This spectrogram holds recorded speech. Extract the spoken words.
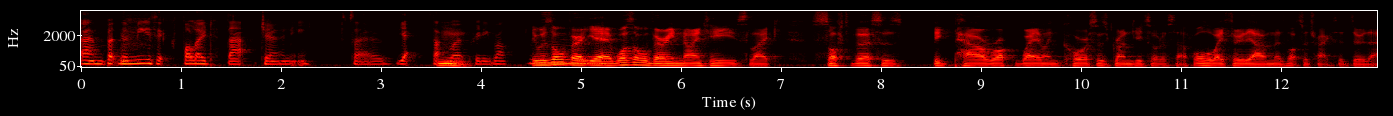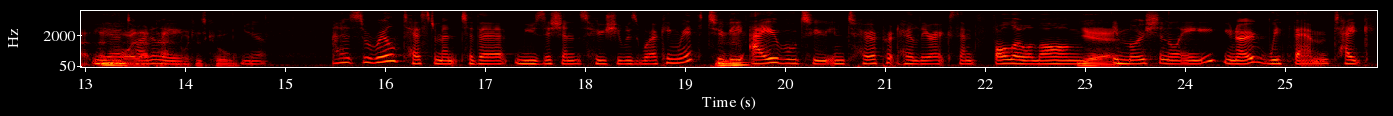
um, but the music followed that journey. So yeah, that hmm. worked really well. It was all very mm. yeah. It was all very '90s like soft verses, big power rock, wailing choruses, grungy sort of stuff. All the way through the album, there's lots of tracks that do that and Yeah, follow that totally. pattern, which is cool. Yeah. And it's a real testament to the musicians who she was working with to be mm-hmm. able to interpret her lyrics and follow along Yeah. emotionally, you know, with them, take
